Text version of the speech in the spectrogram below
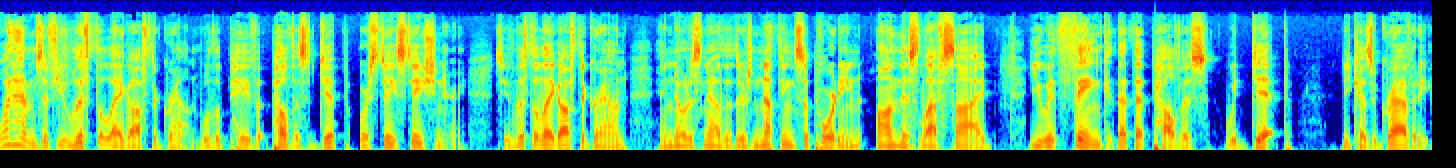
what happens if you lift the leg off the ground? Will the pelvis dip or stay stationary? So you lift the leg off the ground, and notice now that there's nothing supporting on this left side. You would think that that pelvis would dip because of gravity.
